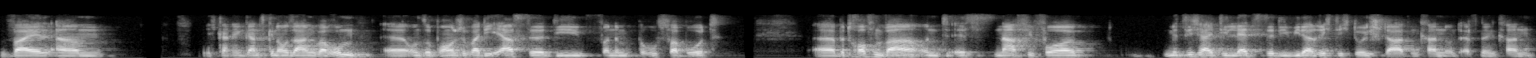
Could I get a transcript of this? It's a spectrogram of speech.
weil ähm, ich kann Ihnen ganz genau sagen, warum. Äh, unsere Branche war die erste, die von einem Berufsverbot äh, betroffen war und ist nach wie vor mit Sicherheit die letzte, die wieder richtig durchstarten kann und öffnen kann.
